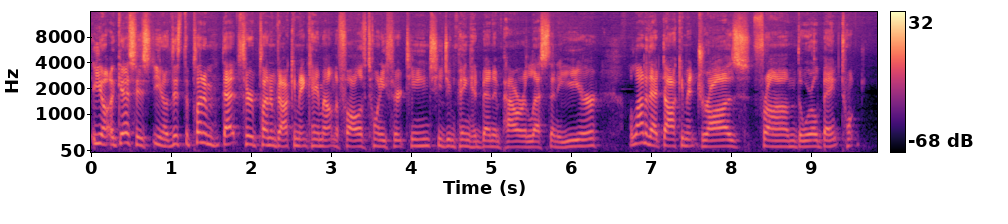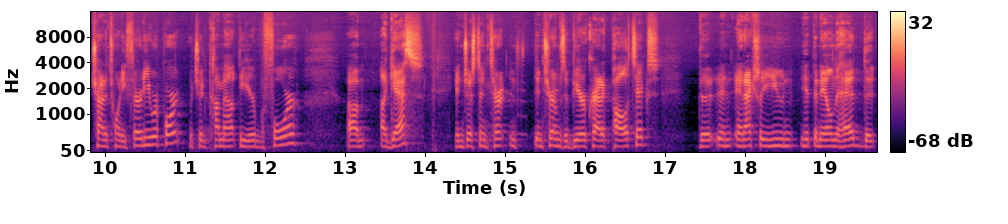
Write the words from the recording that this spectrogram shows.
you know, I guess is you know this the plenum that third plenum document came out in the fall of 2013. Xi Jinping had been in power less than a year. A lot of that document draws from the World Bank China 2030 report, which had come out the year before. Um, I guess, in just in, ter- in, in terms of bureaucratic politics, the, and, and, actually, you hit the nail on the head that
